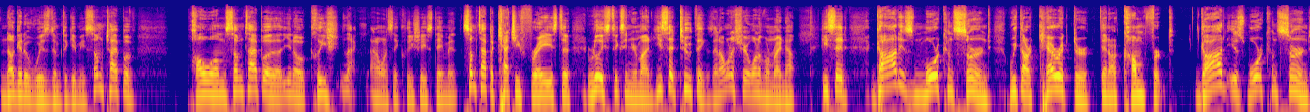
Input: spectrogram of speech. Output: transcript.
nugget of wisdom to give me, some type of poem, some type of, you know, cliche, not, I don't want to say cliche statement, some type of catchy phrase to really sticks in your mind. He said two things, and I want to share one of them right now. He said, God is more concerned with our character than our comfort. God is more concerned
